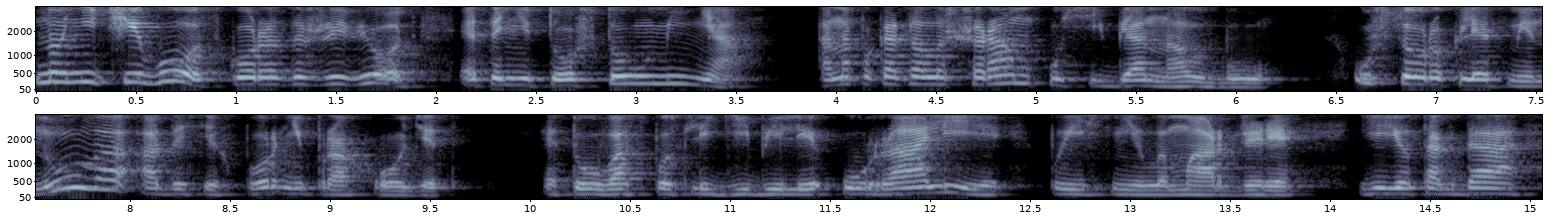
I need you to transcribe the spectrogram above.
«Но ничего, скоро заживет. Это не то, что у меня». Она показала шрам у себя на лбу. «Уж сорок лет минуло, а до сих пор не проходит». «Это у вас после гибели Уралии», — пояснила Марджери. «Ее тогда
